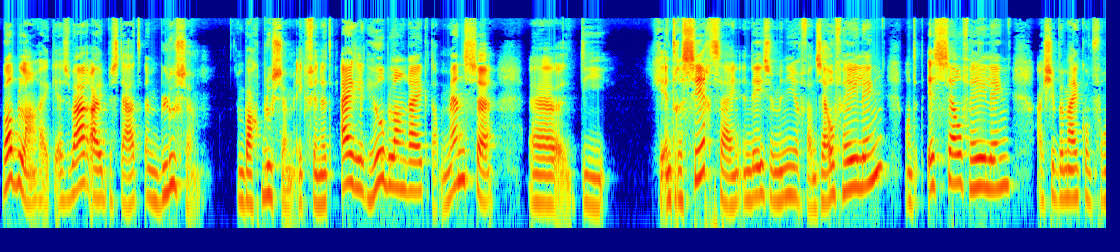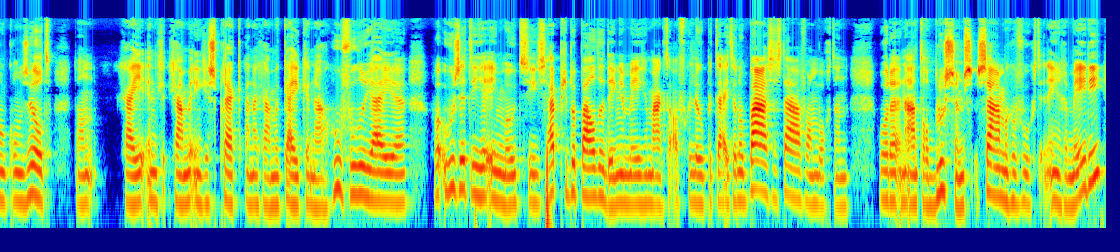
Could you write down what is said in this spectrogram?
wat belangrijk is, waaruit bestaat een bloesem? een Bachbloesem. Ik vind het eigenlijk heel belangrijk dat mensen uh, die geïnteresseerd zijn in deze manier van zelfheling, want het is zelfheling. Als je bij mij komt voor een consult, dan ga je in, gaan we in gesprek en dan gaan we kijken naar hoe voel jij je, hoe zitten je emoties, heb je bepaalde dingen meegemaakt de afgelopen tijd. En op basis daarvan worden, worden een aantal bloesems samengevoegd in één remedie.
